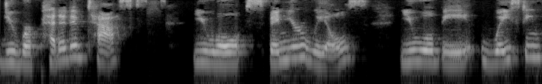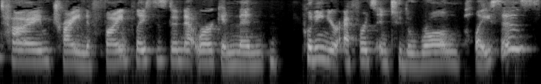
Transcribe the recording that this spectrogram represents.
do repetitive tasks. You will spin your wheels you will be wasting time trying to find places to network and then putting your efforts into the wrong places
